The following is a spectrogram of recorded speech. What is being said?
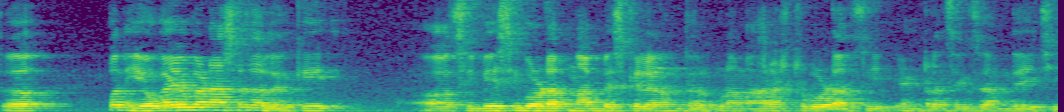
तर पण योगायोगानं असं झालं की सी बी एस ई बोर्डातून अभ्यास केल्यानंतर पुन्हा महाराष्ट्र बोर्डाची एंट्रन्स एक्झाम द्यायची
